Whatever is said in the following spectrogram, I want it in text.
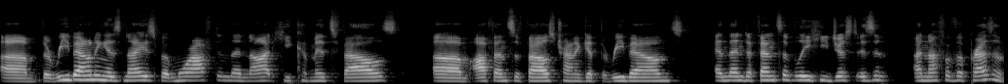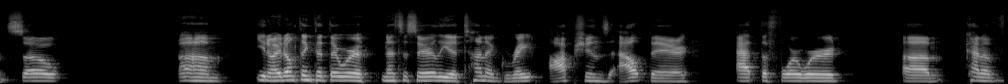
Um, the rebounding is nice, but more often than not, he commits fouls, um, offensive fouls, trying to get the rebounds. And then defensively, he just isn't enough of a presence. So, um, you know, I don't think that there were necessarily a ton of great options out there at the forward, um, kind of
